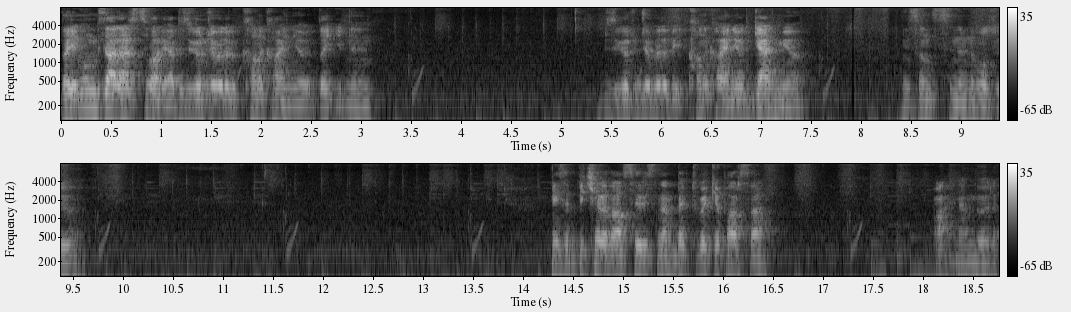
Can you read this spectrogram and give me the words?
Dayımın bize alerjisi var ya. Bizi görünce böyle bir kanı kaynıyor dayı İbne'nin. Bizi görünce böyle bir kanı kaynıyor. Gelmiyor. İnsanın sinirini bozuyor. Neyse bir kere daha serisinden back to back yaparsa Aynen böyle.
